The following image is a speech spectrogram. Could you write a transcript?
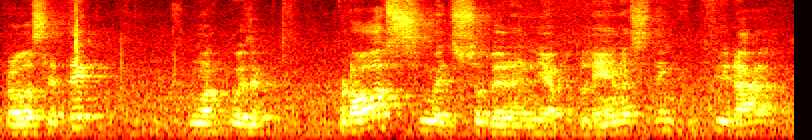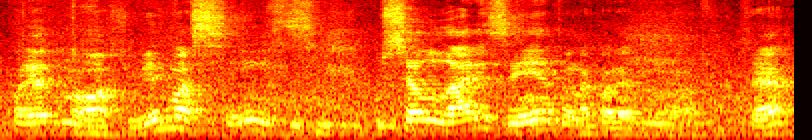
Para você ter uma coisa próxima de soberania plena, você tem que virar a Coreia do Norte. Mesmo assim, os celulares entram na Coreia do Norte, certo?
